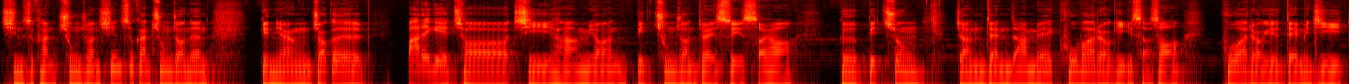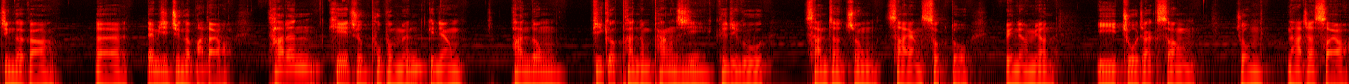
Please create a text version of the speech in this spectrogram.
신속한 충전. 신속한 충전은 그냥 저걸 빠르게 처치하면 빛 충전될 수 있어요. 그 빛 충전된 다음에 고화력이 있어서 고화력의 데미지 증가가 어, 데미지 증가 받아요. 다른 게이지 부품은 그냥 반동, 피격 반동 방지 그리고 산전총 사양 속도 왜냐면 이 조작성 좀 낮았어요.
